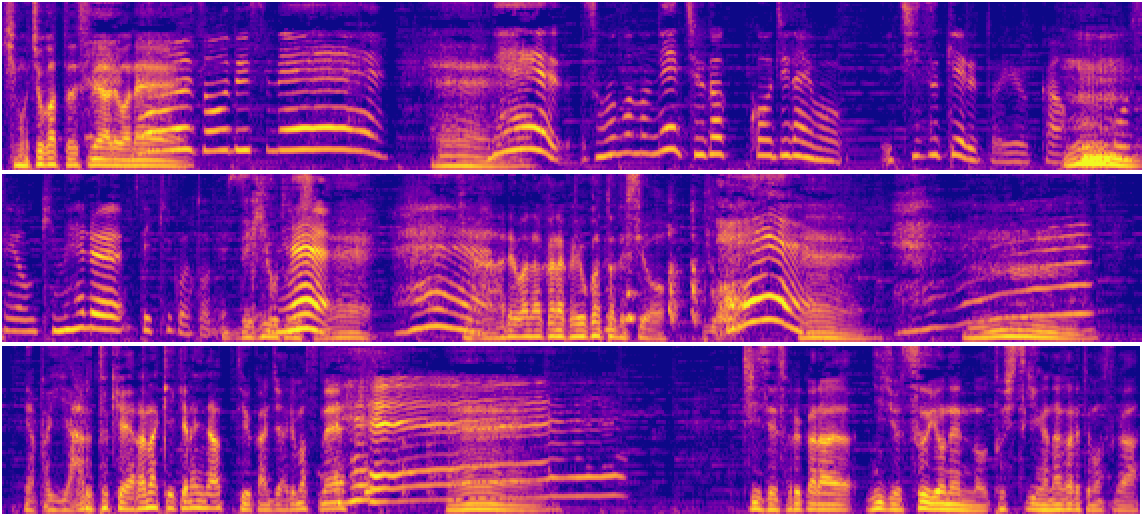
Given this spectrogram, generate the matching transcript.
気持ちよかったですねあれはあねー、そうですね。ええ。ねえその後のね中学校時代を位置づけるというか、うん。方向性を決める出来事ですよね。出来事ですね、えいやあれはなかなか良かったですよ、え。ねえ。ええ。うんやっぱりやるときはやらなきゃいけないなっていう感じありますね、へえ人生それから二十数四年の年月が流れてますが、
